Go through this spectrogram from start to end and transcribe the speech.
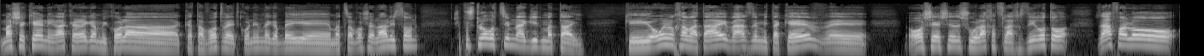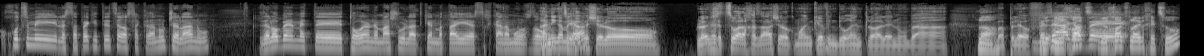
מה שכן, נראה כרגע מכל הכתבות והעדכונים לגבי אה, מצבו של אליסון, שפשוט לא רוצים להגיד מתי. כי אומרים לך מתי, ואז זה מתעכב, אה, או שיש איזשהו לחץ להחזיר אותו. זה אף פעם לא, חוץ מלספק את יצר הסקרנות שלנו, זה לא באמת אה, תורם למשהו לעדכן מתי שחקן אמור לחזור אני גם. מקווה שלא לא ילחצו על החזרה שלו כמו עם קווין דורנט, לא עלינו ב- לא. בפלייאוף. וזה ללחוץ- אגב, ללחוץ לא ילחצו,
